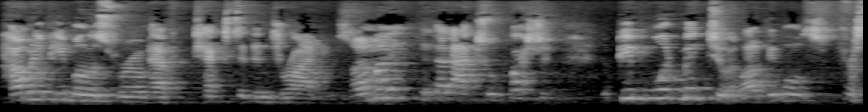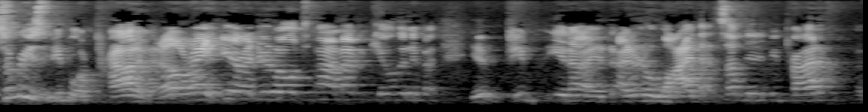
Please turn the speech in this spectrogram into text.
how many people in this room have texted and driving? So I might get that actual question. But people will admit to it. A lot of people, for some reason, people are proud of it. Oh, right here, I do it all the time. I haven't killed anybody. You know, people, you know I, I don't know why that's something to be proud of.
